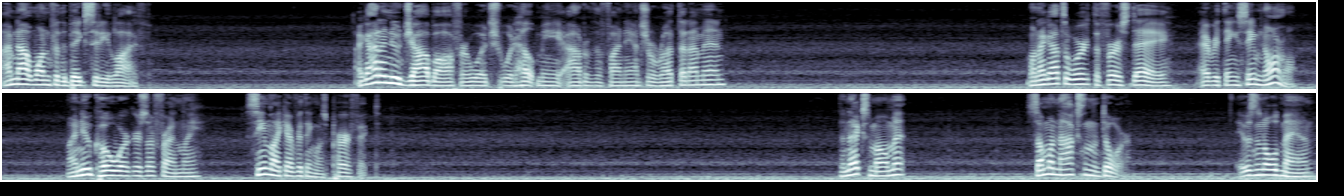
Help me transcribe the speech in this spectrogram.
I'm not one for the big city life. I got a new job offer which would help me out of the financial rut that I'm in. When I got to work the first day, everything seemed normal. My new coworkers are friendly. Seemed like everything was perfect. The next moment, someone knocks on the door. It was an old man.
